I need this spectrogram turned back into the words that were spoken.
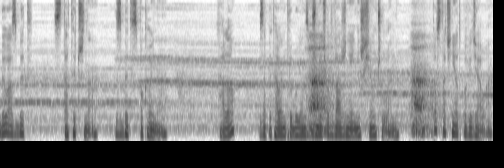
była zbyt statyczna, zbyt spokojna. Halo? Zapytałem, próbując brzmieć odważniej niż się czułem. Postać nie odpowiedziała,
